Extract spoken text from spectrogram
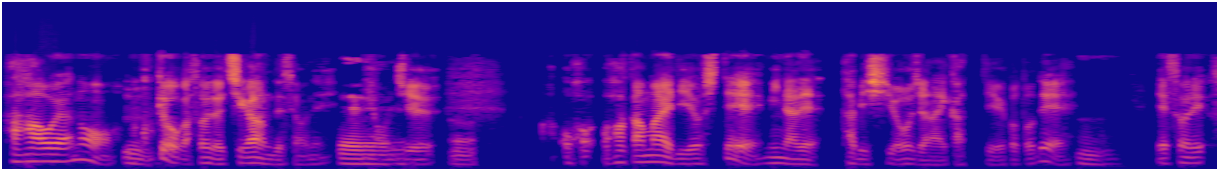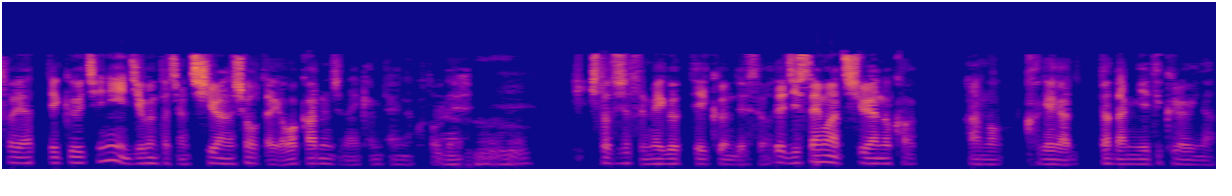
母親のうん故郷がそれぞれ違うんですよね。日本中、うんおは。お墓参りをして、みんなで旅しようじゃないかっていうことで、うん。で、それ、それやっていくうちに自分たちの父親の正体がわかるんじゃないかみたいなことで、うん一つ一つ巡っていくんですよ。で、実際まあ父親のか、あの、影がだんだん見えてくるようになっ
